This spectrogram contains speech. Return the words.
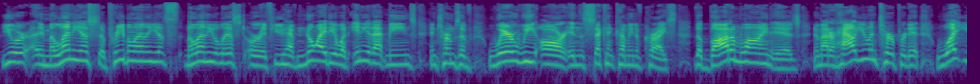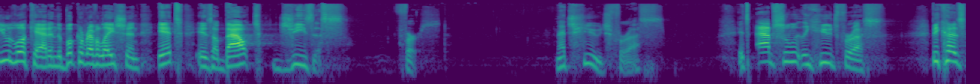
you're a millennialist, a premillennialist, millennialist, or if you have no idea what any of that means in terms of where we are in the second coming of Christ, the bottom line is no matter how you interpret it, what you look at in the book of Revelation, it is about Jesus first. And that's huge for us. It's absolutely huge for us because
